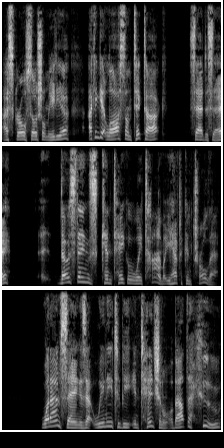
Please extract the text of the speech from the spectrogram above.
I scroll social media. I can get lost on TikTok. Sad to say. Those things can take away time, but you have to control that. What I'm saying is that we need to be intentional about the who,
